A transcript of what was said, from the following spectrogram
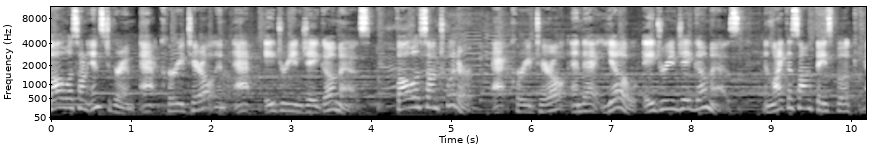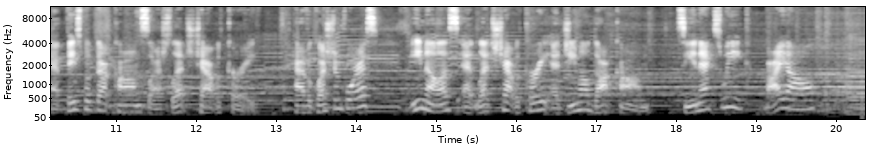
Follow us on Instagram at Curry Terrell and at Adrian J. Gomez. Follow us on Twitter at Curry Terrell and at Yo Adrian J. Gomez. And like us on Facebook at facebook.com slash Let's Chat with Curry. Have a question for us? Email us at let's chat with curry at gmail.com. See you next week. Bye, y'all.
